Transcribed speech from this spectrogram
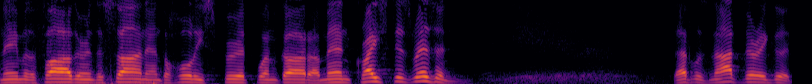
The name of the Father, and the Son, and the Holy Spirit, one God. Amen. Christ is risen. That was not very good.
